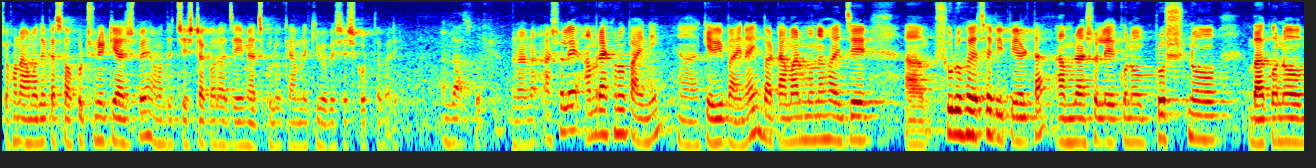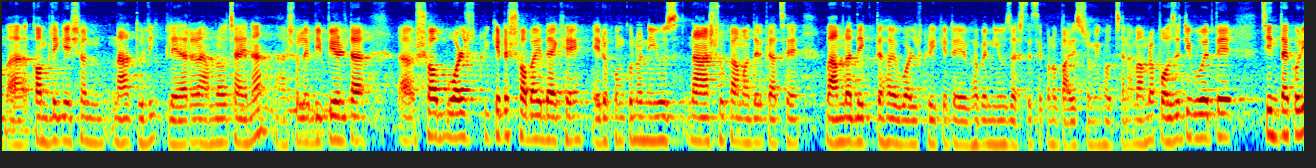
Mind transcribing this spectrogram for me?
যখন আমাদের কাছে অপরচুনিটি আসবে, আমাদের চেষ্টা করা যে এই ম্যাচগুলোকে আমরা কীভাবে শেষ করতে পারি। না না, আসলে আমরা এখনও পাইনি কেউই পাই নাই বাট আমার মনে হয় যে শুরু হয়েছে বিপিএলটা। আমরা আসলে কোনো প্রশ্ন বা কোনো কমপ্লিকেশন না তুলি প্লেয়াররা আমরাও চাই না। আসলে বিপিএলটা সব ওয়ার্ল্ড ক্রিকেটে সবাই দেখে, এরকম কোনো নিউজ না আসুক আমাদের কাছে, বা আমরা দেখতে হয় ওয়ার্ল্ড ক্রিকেটে এভাবে নিউজ আসতেছে, কোনো পারিশ্রমিক হচ্ছে না। বা আমরা পজিটিভ ওয়েতে চিন্তা করি,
